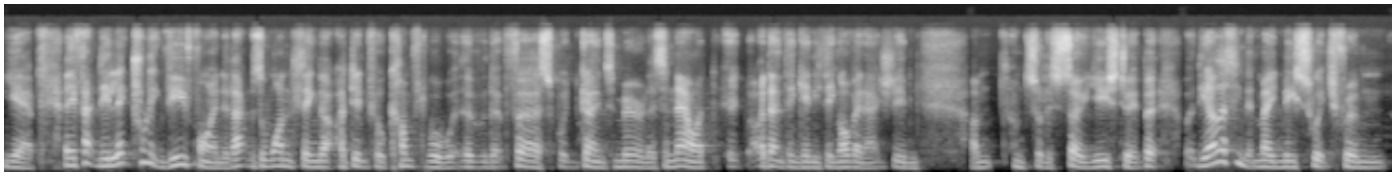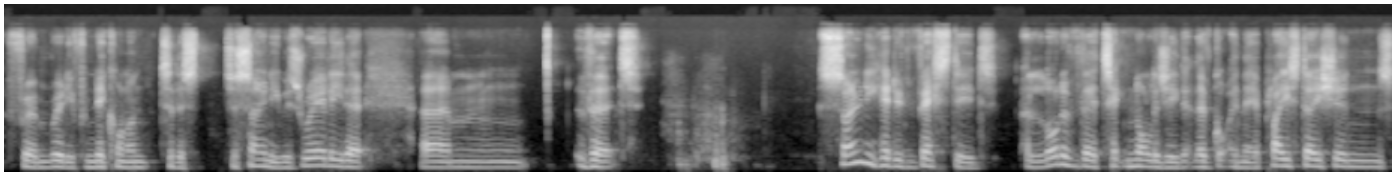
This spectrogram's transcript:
Yeah, and in fact, the electronic viewfinder that was the one thing that I didn't feel comfortable with, with at first, with going to mirrorless, and now I, I don't think anything of it. Actually, I'm I'm sort of so used to it. But, but the other thing that made me switch from from really from Nikon on to this to Sony was really that um, that Sony had invested a lot of their technology that they've got in their PlayStations,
